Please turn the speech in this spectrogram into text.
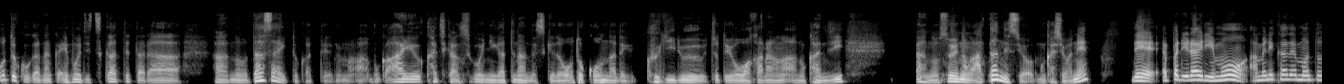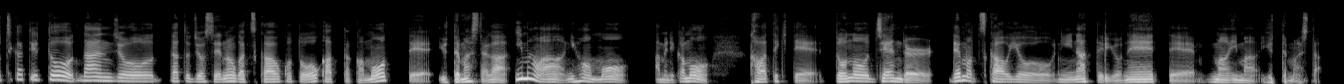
男がなんか絵文字使ってたら、あの、ダサいとかっていうのも、あ僕、ああいう価値観すごい苦手なんですけど、男女で区切る、ちょっとようわからんあの感じ。あの、そういうのがあったんですよ、昔はね。で、やっぱりライリーもアメリカでもどっちかっていうと、男女だと女性の方が使うこと多かったかもって言ってましたが、今は日本もアメリカも変わってきて、どのジェンダーでも使うようになってるよねって、まあ今言ってました。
